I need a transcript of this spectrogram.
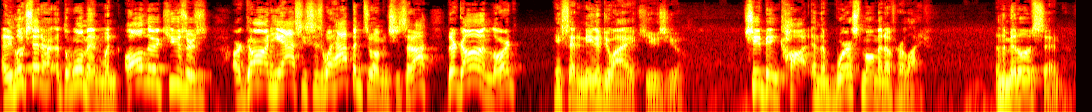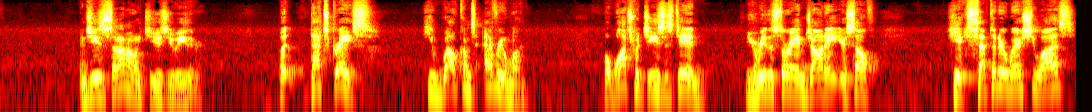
And he looks at, her, at the woman when all the accusers are gone. He asks, he says, what happened to him? And she said, ah, they're gone, Lord. He said, and neither do I accuse you. She had been caught in the worst moment of her life, in the middle of sin. And Jesus said, I don't accuse you either. But that's grace. He welcomes everyone. But watch what Jesus did. You can read the story in John 8 yourself. He accepted her where she was.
